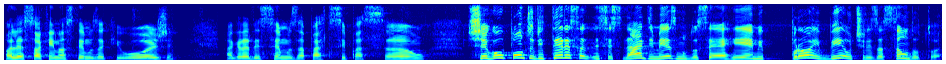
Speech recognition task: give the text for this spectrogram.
Olha só quem nós temos aqui hoje. Agradecemos a participação. Chegou o ponto de ter essa necessidade mesmo do CRM proibir a utilização, doutor?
